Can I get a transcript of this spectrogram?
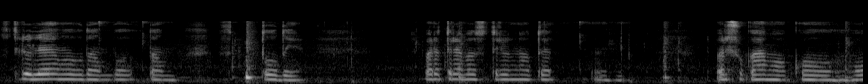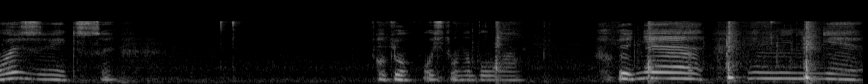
Стріляємо там, бо там в- туди. Тепер треба стрільнути. Тепер шукаємо когось звідси. Ой, ось вона була. Ой, ні, ні, ні, ні,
